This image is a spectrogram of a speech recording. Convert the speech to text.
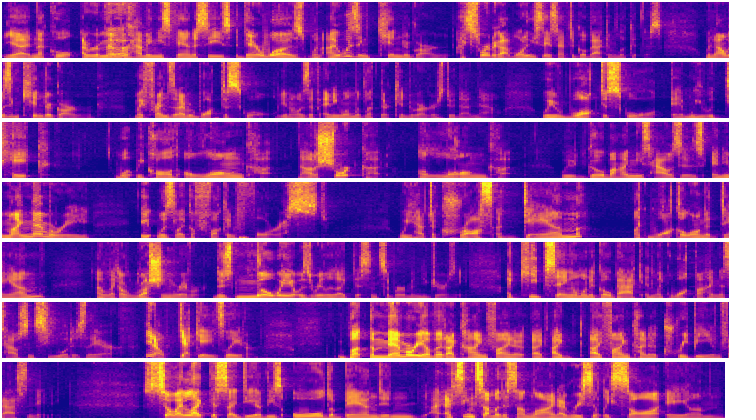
Yeah, isn't that cool? I remember that. having these fantasies. There was when I was in kindergarten. I swear to God, one of these days I have to go back and look at this. When I was in kindergarten, my friends and I would walk to school. You know, as if anyone would let their kindergartners do that now. We would walk to school and we would take what we called a long cut, not a shortcut, a long cut. We would go behind these houses, and in my memory, it was like a fucking forest. We had to cross a dam, like walk along a dam, uh, like a rushing river. There's no way it was really like this in suburban New Jersey. I keep saying I want to go back and like walk behind this house and see what is there. You know, decades later. But the memory of it, I kind find it, I, I, I find kind of creepy and fascinating. So I like this idea of these old abandoned. I've seen some of this online. I recently saw a um,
